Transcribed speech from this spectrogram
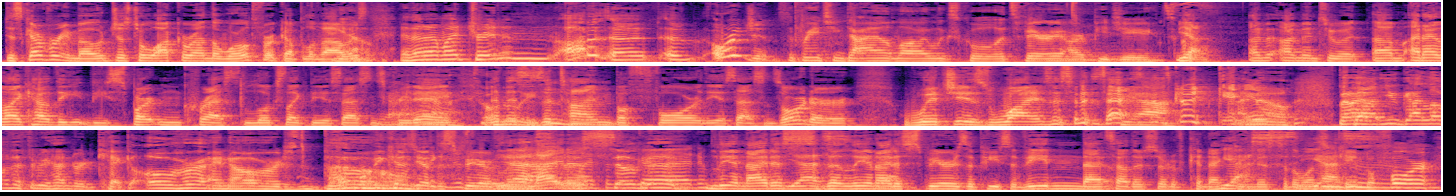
discovery mode just to walk around the world for a couple of hours, Yeah. and then I might trade in Od- uh, uh, Origins. the branching dialogue looks cool. It's very RPG. It's cool. Yeah. I'm, I'm into it, um, and I like how the, the Spartan crest looks like the Assassin's Creed A, Yeah, and this is a time before the Assassin's Order, which is why is this an Assassin's Yeah, Creed game? I know, but, I, you, I love the 300 kick over and over, just boom. because you have the spear of Leonidas. it's so good. Leonidas, Yes. the Leonidas Yeah. spear is a piece of Eden. That's how they're sort of connecting Yes, this to the ones yes. that came before.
